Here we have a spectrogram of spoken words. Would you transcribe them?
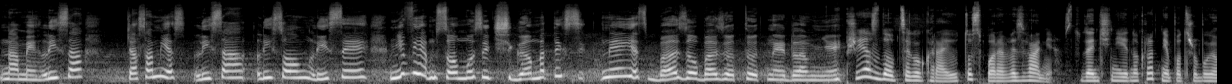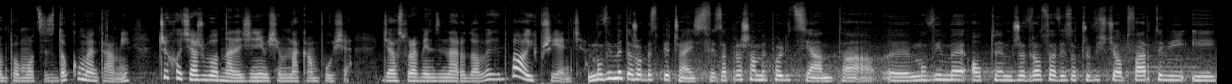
name Lisa. Czasami jest Lisa, Lisong, Lisy. Nie wiem, co mówić gramatycznie jest bardzo, bardzo trudne dla mnie. Przyjazd do obcego kraju to spore wyzwanie. Studenci niejednokrotnie potrzebują pomocy z dokumentami, czy chociażby odnalezieniem się na kampusie. Dział Spraw Międzynarodowych dba o ich przyjęcie. Mówimy też o bezpieczeństwie, zapraszamy policjanta, y, mówimy o tym, że Wrocław jest oczywiście otwartym i, i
